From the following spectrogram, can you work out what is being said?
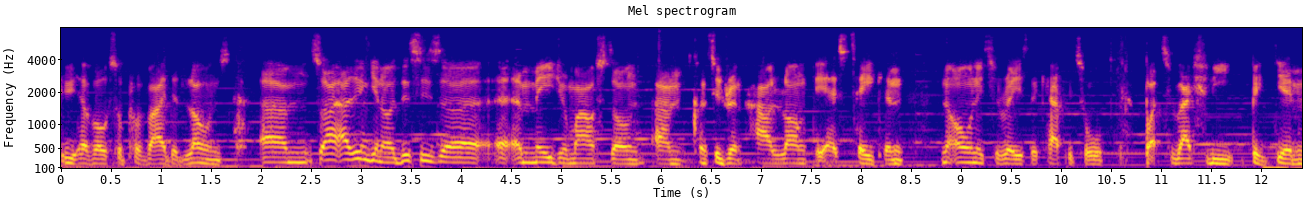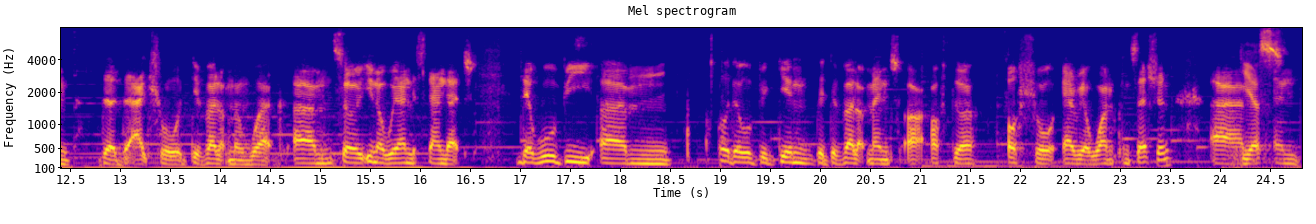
who have also provided loans. Um, so I, I, think you know this is a, a major milestone um, considering how long it has taken not only to raise the capital, but to actually begin the, the actual development work. Um, so, you know, we understand that there will be, um, or they will begin the development uh, of the offshore Area 1 concession. Um, yes. And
